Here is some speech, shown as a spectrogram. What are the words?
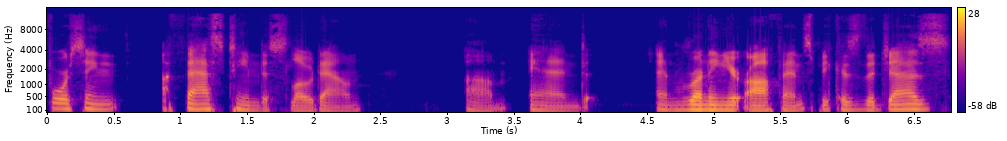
forcing a fast team to slow down um, and and running your offense because the Jazz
